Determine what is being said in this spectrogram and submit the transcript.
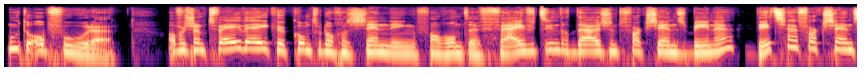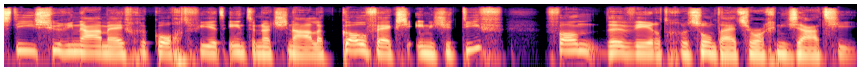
moeten opvoeren. Over zo'n twee weken komt er nog een zending van rond de 25.000 vaccins binnen. Dit zijn vaccins die Suriname heeft gekocht via het internationale COVAX-initiatief van de Wereldgezondheidsorganisatie.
